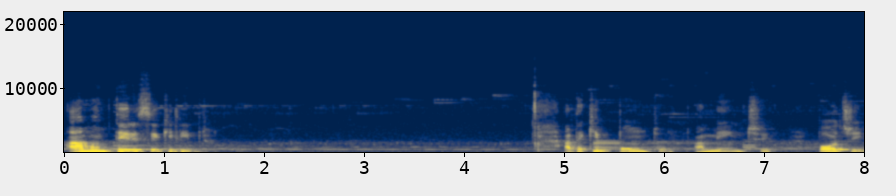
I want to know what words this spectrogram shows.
a manter esse equilíbrio. Até que ponto a mente pode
